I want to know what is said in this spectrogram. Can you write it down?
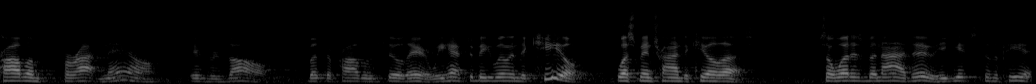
problem for right now is resolved, but the problem's still there. We have to be willing to kill what's been trying to kill us. So, what does Benaiah do? He gets to the pit.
